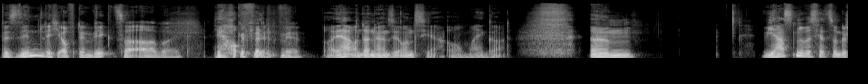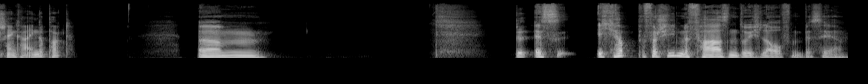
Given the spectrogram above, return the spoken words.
Besinnlich auf dem Weg zur Arbeit. Ja, gefällt mir. Ja, und dann hören sie uns hier. Oh mein Gott. Ähm, wie hast du bis jetzt so Geschenke eingepackt? Ähm, es, ich habe verschiedene Phasen durchlaufen bisher.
